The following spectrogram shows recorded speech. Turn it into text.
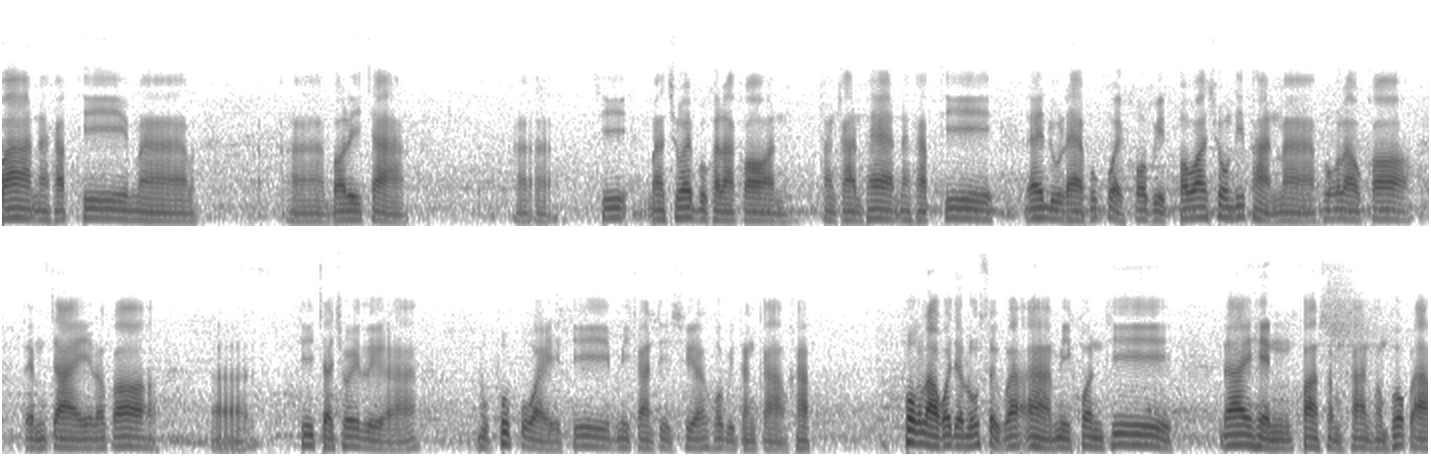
วาดนะครับที่มาบริจาคที่มาช่วยบุคลากรทางการแพทย์นะครับ ที่ได้ดูแลผู้ป่วยโควิด เพราะว่าช่วงที่ผ่านมา พวกเราก็เต็มใจแล้วก็ที่จะช่วยเหลือบุผู้ป่วยที่มีการติดเชื้อโควิดดังกล่าวครับ พวกเราก็จะรู้สึกว่ามีคนที่ ได้เห็นความสำคัญของพวกเรา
